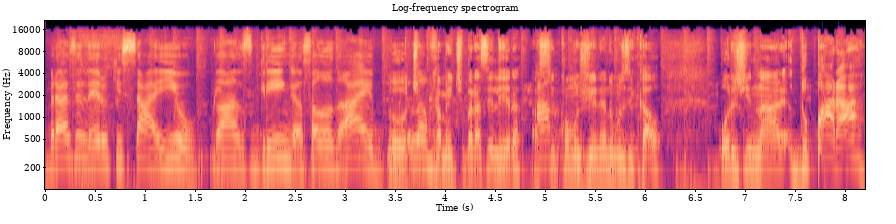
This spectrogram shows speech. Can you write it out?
brasileiro que saiu nas gringas falando. Ai, lam- tipicamente brasileira, assim Ah. como gênero musical, originária do Pará.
